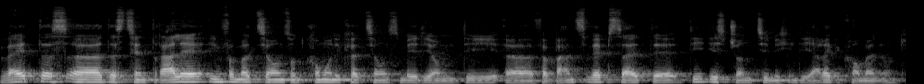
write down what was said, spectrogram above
Weiters äh, das zentrale Informations- und Kommunikationsmedium, die äh, Verbandswebseite, die ist schon ziemlich in die Jahre gekommen und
